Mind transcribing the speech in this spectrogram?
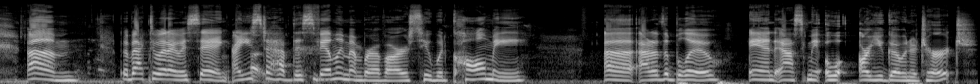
um, but back to what I was saying. I used to have this family member of ours who would call me uh, out of the blue and ask me, "Oh, are you going to church?"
